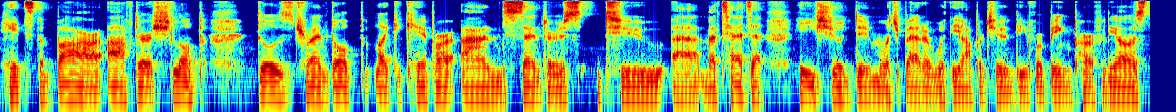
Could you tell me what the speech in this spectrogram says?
hits the bar after a schlupp does trend up like a kipper and centres to uh, Mateta. He should do much better with the opportunity, for being perfectly honest.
